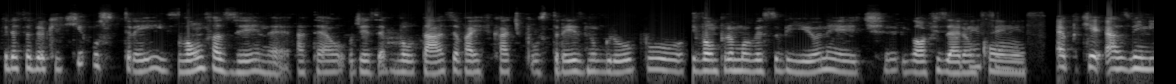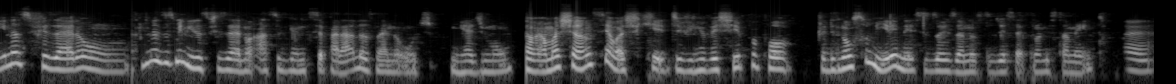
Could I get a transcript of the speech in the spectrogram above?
Queria saber o que, que os três vão fazer, né? Até o Joseph voltar, você vai ficar, tipo, os três no grupo e vão promover subunit, igual fizeram Pensei com. Nisso. É, porque as meninas fizeram. As meninas os meninos fizeram as subunits separadas, né? No, em Redmond. Então é uma chance, eu acho que devia investir pro povo pra eles não sumirem nesses dois anos do G7 no alistamento. É.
